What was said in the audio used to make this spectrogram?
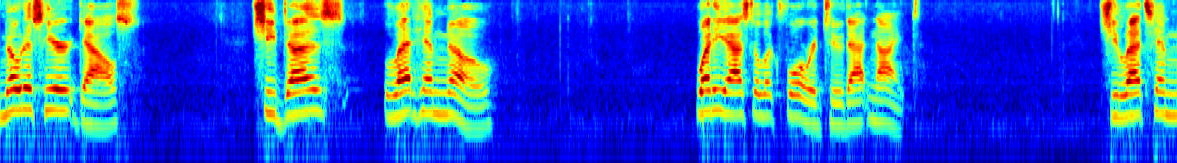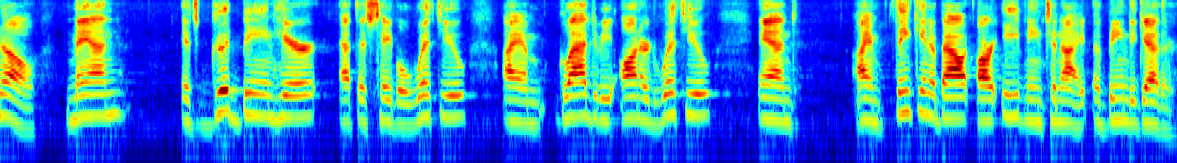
notice here, gals, she does let him know what he has to look forward to that night. She lets him know, man, it's good being here at this table with you. I am glad to be honored with you. And I am thinking about our evening tonight of being together.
